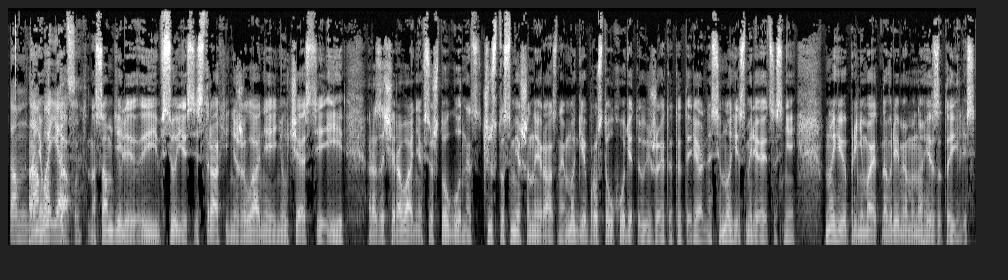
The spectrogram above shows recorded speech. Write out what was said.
там, да, Аня, боятся. вот так вот. На самом деле и все есть, и страх, и нежелание, и неучастие, и разочарование, все что угодно. Чувства смешанные и разные. Многие просто уходят и уезжают от этой реальности. Многие смиряются с ней. Многие ее принимают на время, многие затаились.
